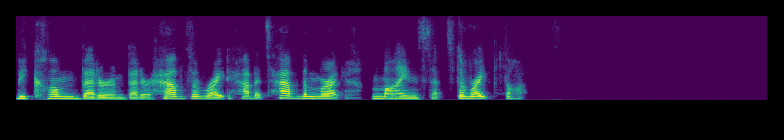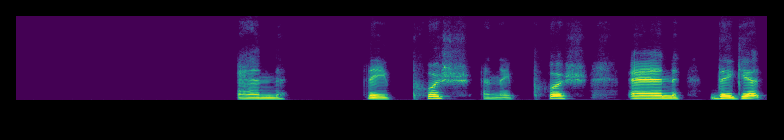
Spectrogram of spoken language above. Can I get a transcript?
become better and better, have the right habits, have the right mindsets, the right thoughts. And they push and they push and they get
